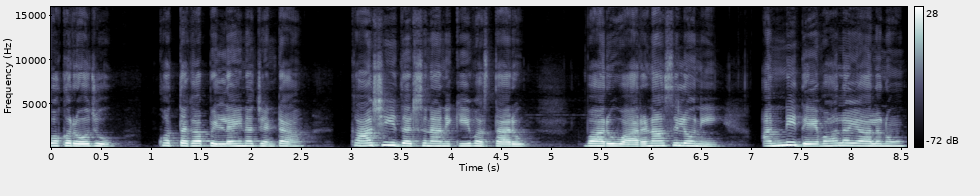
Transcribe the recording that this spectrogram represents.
ఒకరోజు కొత్తగా పెళ్ళైన జంట కాశీ దర్శనానికి వస్తారు. వారు వారణాసిలోని అన్ని దేవాలయాలను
